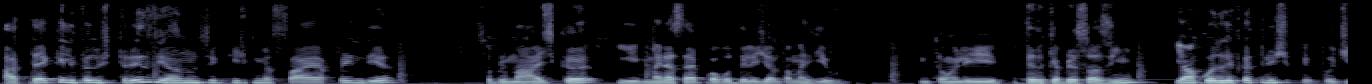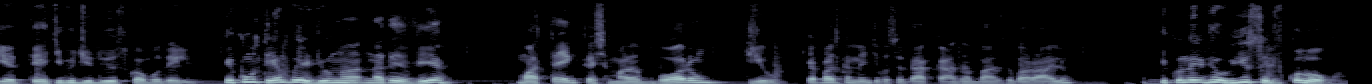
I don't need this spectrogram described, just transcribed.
Até que ele fez os 13 anos e quis começar a aprender sobre mágica, e mas nessa época o avô dele já não tá mais vivo. Então ele teve que abrir sozinho. E é uma coisa que ele fica triste, porque podia ter dividido isso com o avô dele. E com o tempo ele viu na, na TV uma técnica chamada Bottom Deal, que é basicamente você dar a carta base do baralho. E quando ele viu isso, ele ficou louco,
